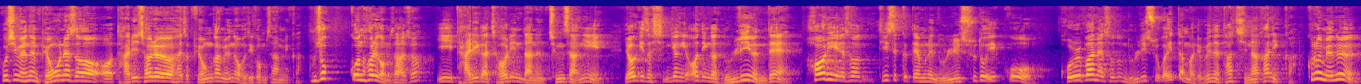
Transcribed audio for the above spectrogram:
보시면은 병원에서 어, 다리 저려요 해서 병원 가면 어디 검사합니까? 무조건 허리 검사하죠? 이 다리가 저린다는 증상이 여기서 신경이 어딘가 눌리는데 허리에서 디스크 때문에 눌릴 수도 있고 골반에서도 눌릴 수가 있단 말이에요. 왜냐 다 지나가니까. 그러면은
